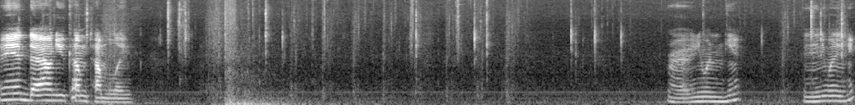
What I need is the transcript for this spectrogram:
And down you come tumbling. Right, anyone in here? Anyone in here?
